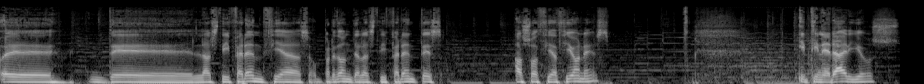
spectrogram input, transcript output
eh, de las diferencias, perdón, de las diferentes asociaciones, itinerarios,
